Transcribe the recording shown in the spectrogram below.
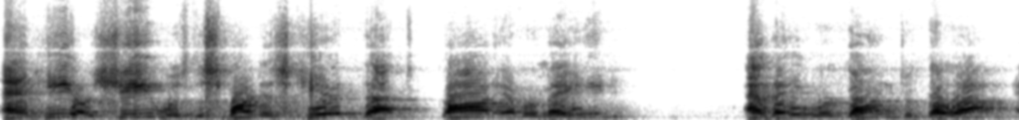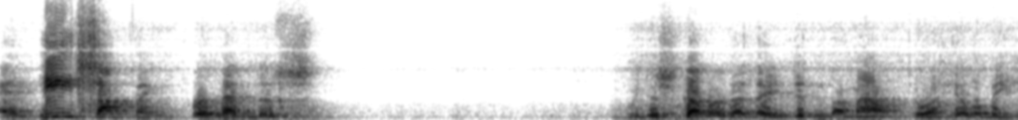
And he or she was the smartest kid that God ever made and they were going to grow up and be something tremendous. We discovered that they didn't amount to a hill of beans.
